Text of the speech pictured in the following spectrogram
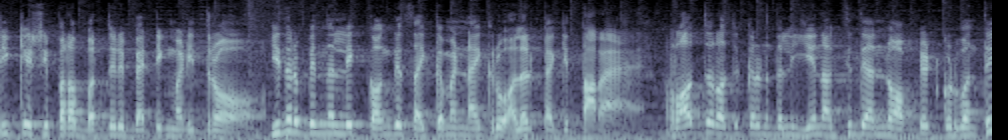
ಡಿಕೆಶಿ ಪರ ಭರ್ಜರಿ ಬ್ಯಾಟಿಂಗ್ ಮಾಡಿದ್ರು. ಇದರ ಬೆನ್ನಲ್ಲಿ ಕಾಂಗ್ರೆಸ್ ಹೈಕಮಾಂಡ್ ನಾಯಕರು ಅಲರ್ಟ್ ಆಗಿದ್ದಾರೆ. ರಾಜ್ಯ ರಾಜಕಾರಣದಲ್ಲಿ ಏನಾಗ್ತಿದೆ ಅನ್ನೋ ಅಪ್ಡೇಟ್ ಕೊಡುವಂತೆ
